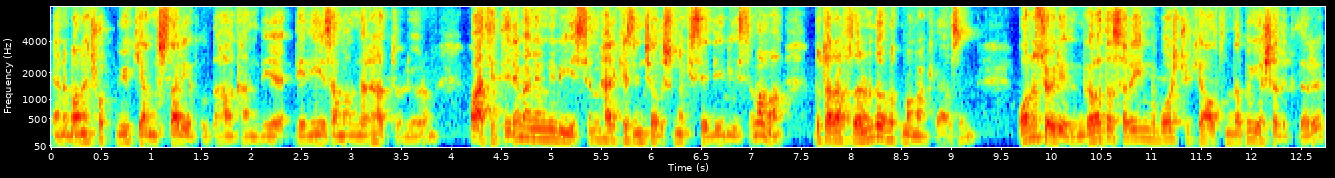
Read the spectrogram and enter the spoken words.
Yani bana çok büyük yanlışlar yapıldı Hakan diye dediği zamanları hatırlıyorum. Fatih Terim önemli bir isim. Herkesin çalışmak istediği bir isim ama bu taraflarını da unutmamak lazım. Onu söyleyelim. Galatasaray'ın bu borç yükü altında bu yaşadıkları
